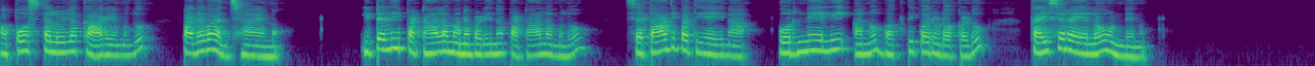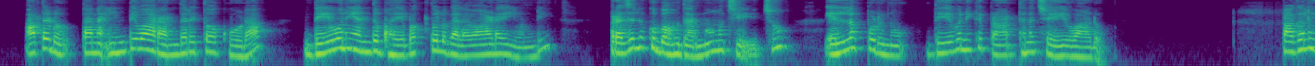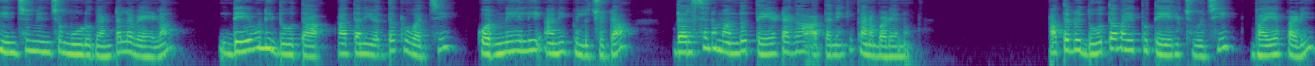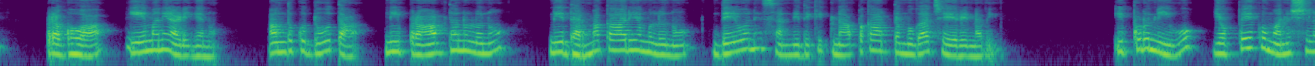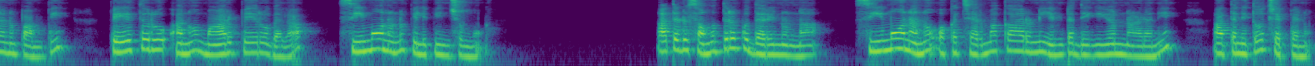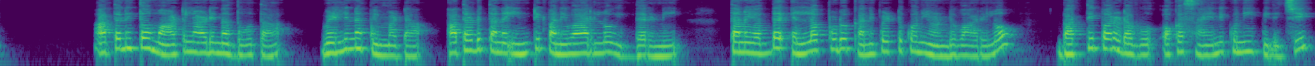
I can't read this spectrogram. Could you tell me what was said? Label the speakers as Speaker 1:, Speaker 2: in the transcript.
Speaker 1: అపోస్తలుల కార్యములు పదవ అధ్యాయము. ఇటలీ పటాలమనబడిన పటాలములో శతాధిపతి అయిన కొర్నేలి అను భక్తిపరుడొకడు కైసరయలో ఉండెను. అతడు తన ఇంటి వారందరితో కూడా దేవుని అందు భయభక్తులు గలవాడై ఉండి ప్రజలకు బహుధర్మము చేయుచు ఎల్లప్పుడూ దేవునికి ప్రార్థన చేయువాడు. పగలు ఇంచుమించు మూడు గంటల వేళ దేవుని దూత అతని యొద్దకు వచ్చి కొర్నేలి అని పిలుచుట దర్శనమందు తేటగా అతనికి కనబడెను. అతడు దూత వైపు తేరి చూచి భయపడి ప్రభువా ఏమని అడిగెను? అందుకు దూత నీ ప్రార్థనలను నీ ధర్మకార్యములను దేవుని సన్నిధికి జ్ఞాపకార్థముగా చేరినవి. ఇప్పుడు నీవు యొప్పేకు మనుష్యులను పంపి పేతురు అను మారుపేరు గల సీమోనును పిలిపించుము. అతడు సముద్రపు దరినున్న సీమోనను ఒక చర్మకారుని ఇంట దిగియున్నాడని అతనితో చెప్పెను. అతనితో మాట్లాడిన దూత వెళ్ళిన పిమ్మట అతడు తన ఇంటి పనివారిలో ఇద్దరిని తన యొద్ద ఎల్లప్పుడూ కనిపెట్టుకొని ఉండి వారిలో భక్తిపరుడగు ఒక సైనికుని పిలిచి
